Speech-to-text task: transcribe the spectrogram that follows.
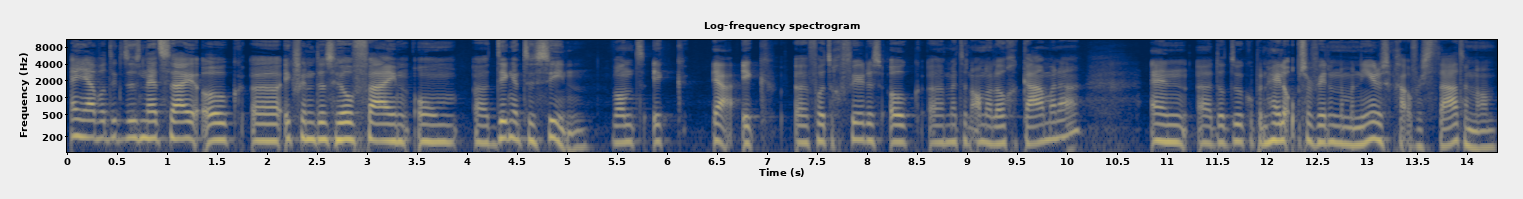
en ja, wat ik dus net zei ook, uh, ik vind het dus heel fijn om uh, dingen te zien. Want ik, ja, ik uh, fotografeer dus ook met een analoge camera. En dat doe ik op een hele observerende manier. Dus ik ga over straat en dan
